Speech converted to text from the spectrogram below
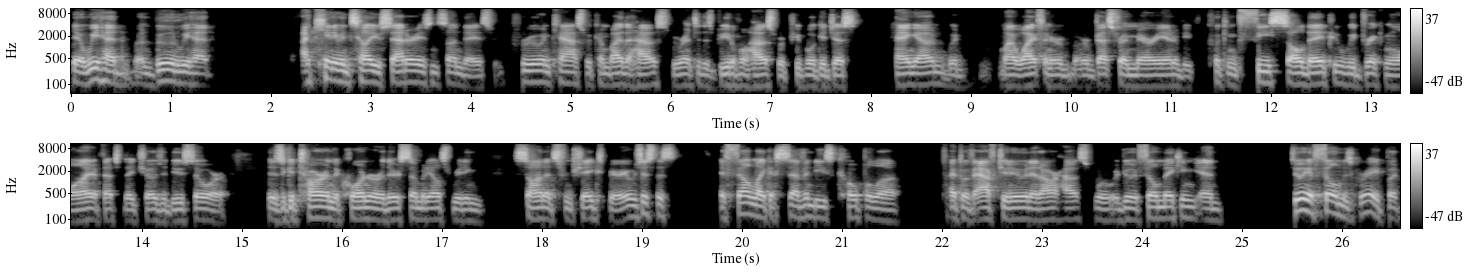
you know, we had on Boon, we had, I can't even tell you, Saturdays and Sundays, crew and cast would come by the house. We rented this beautiful house where people could just hang out. Would my wife and her, her best friend, Marianne, would be cooking feasts all day. People would be drinking wine if that's what they chose to do so. Or there's a guitar in the corner, or there's somebody else reading sonnets from Shakespeare. It was just this, it felt like a 70s Coppola type of afternoon at our house where we're doing filmmaking. And doing a film is great, but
